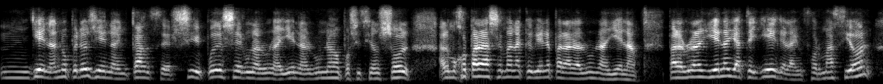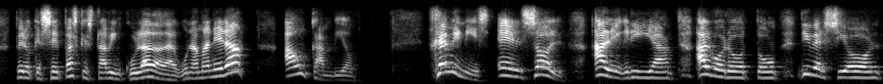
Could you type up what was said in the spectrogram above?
llena, no, pero llena en cáncer, sí, puede ser una luna llena, luna oposición sol, a lo mejor para la semana que viene para la luna llena. Para la luna llena ya te llegue la información, pero que sepas que está vinculada de alguna manera a un cambio. Géminis, el sol, alegría, alboroto, diversión,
